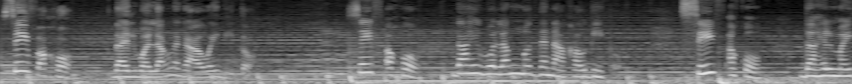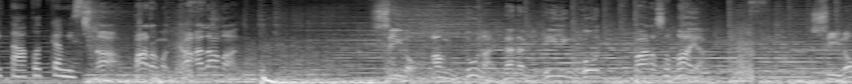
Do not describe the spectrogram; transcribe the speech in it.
Safe ako dahil walang nag-aaway dito. Safe ako dahil walang magnanakaw dito. Safe ako dahil may takot kami sa... na para magkaalaman. Sino ang tunay na naglilingkod para sa bayan? Sino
